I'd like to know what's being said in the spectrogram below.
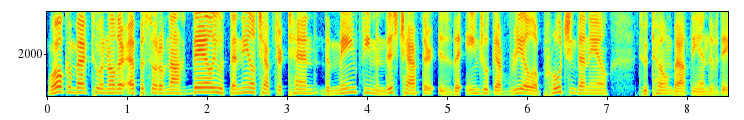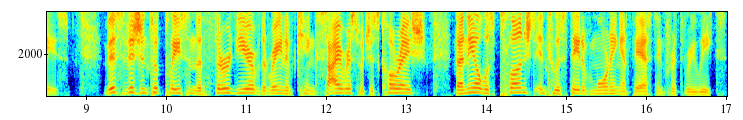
Welcome back to another episode of Nach Daily with Daniel, chapter 10. The main theme in this chapter is the angel Gabriel approaching Daniel to tell him about the end of days. This vision took place in the third year of the reign of King Cyrus, which is Koresh. Daniel was plunged into a state of mourning and fasting for three weeks.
